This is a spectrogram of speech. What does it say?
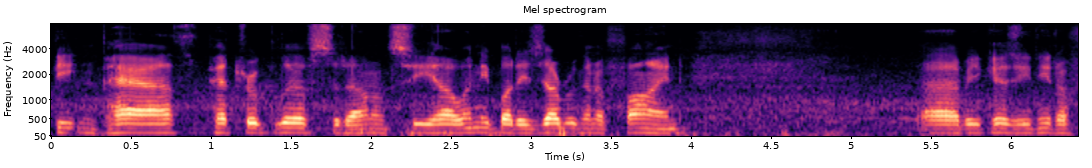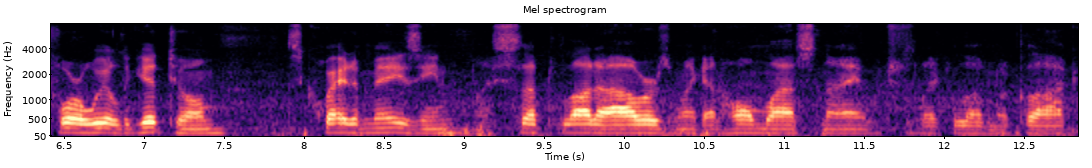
beaten path, petroglyphs that I don't see how anybody's ever going to find uh, because you need a four wheel to get to them. It's quite amazing. I slept a lot of hours when I got home last night, which was like 11 o'clock,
